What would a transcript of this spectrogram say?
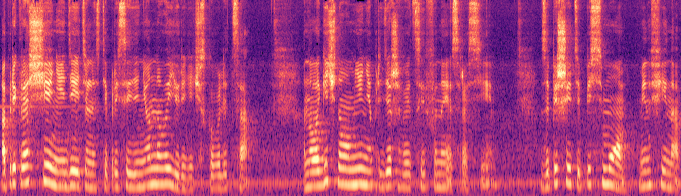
о прекращении деятельности присоединенного юридического лица. Аналогичного мнения придерживается и ФНС России. Запишите письмо Минфина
